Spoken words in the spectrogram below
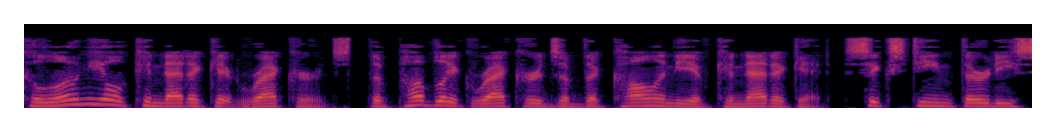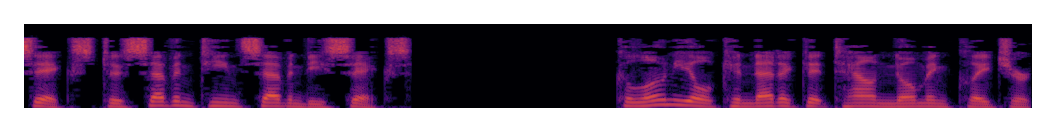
Colonial Connecticut Records, the public records of the Colony of Connecticut, 1636–1776 Colonial Connecticut Town Nomenclature.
